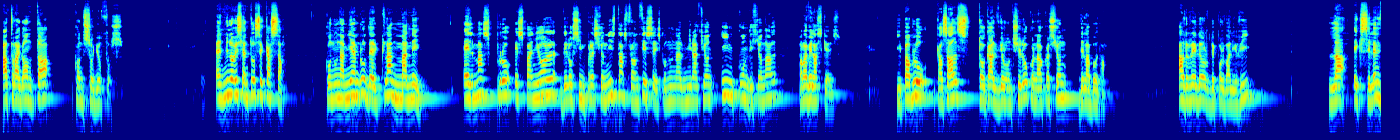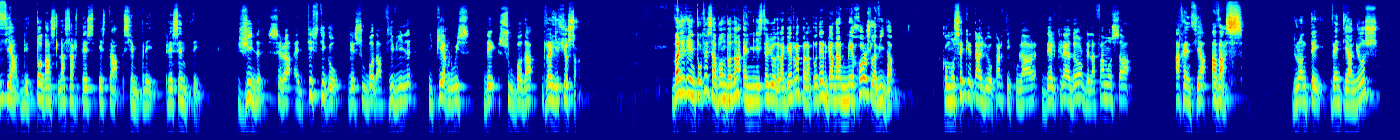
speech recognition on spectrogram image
atraganta con sollozos. En 1900 se casa con una miembro del clan Manet, el más pro-español de los impresionistas franceses, con una admiración incondicional para Velázquez. Y Pablo Casals toca el violonchelo con la ocasión de la boda. Alrededor de Paul Valéry, la excelencia de todas las artes está siempre presente. Gide será el testigo de su boda civil y Pierre Louis de su boda religiosa. Valéry entonces abandona el Ministerio de la Guerra para poder ganar mejor la vida como secretario particular del creador de la famosa agencia Avas. Durante 20 años,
